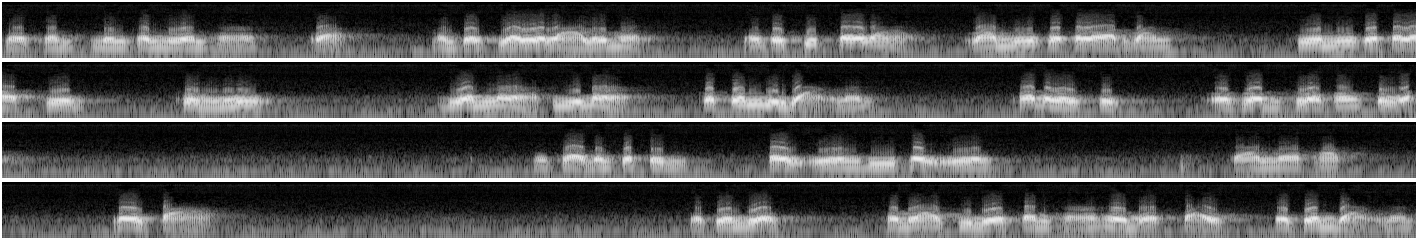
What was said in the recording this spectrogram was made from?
ในคำนึงคำนวณหาว่ามันจะเสียเวลาหรือไม่มันจะคิดไปได้ วันนี้ก็ตลอดวันคืนนี้ก็ตลอดคืนพรุ่งนี้เดือนหน้าปีหน้าก็เป็นอยู่อย่างนั้นเพราะมันเลยสึกอบรมตัวของตัว ไม่ใช่มันจะเป็นไปเองดีไปเอง การมาพักในป่าจะเป็นเรื่องทำลายกิเลสปัญหาให้หมดไปจะเป็นอย่างนั้น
